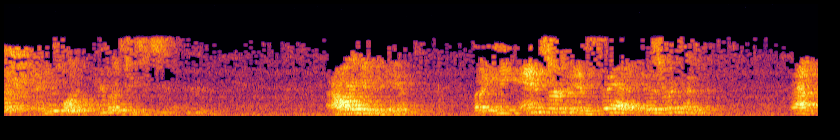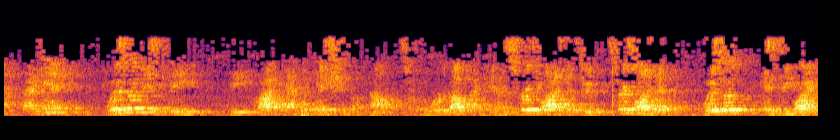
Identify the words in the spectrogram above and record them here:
And here's what, here's what Jesus said. And I argued with him. But he answered and said, It is written. Now, now again, wisdom is the, the right application of knowledge of the Word of God. I can scripturalize it to scripturalize it. Wisdom is the right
